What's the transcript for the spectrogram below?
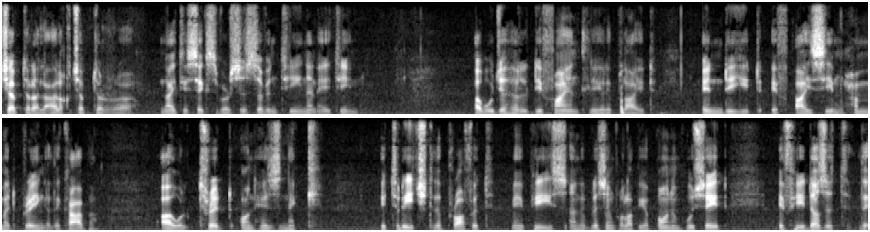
Chapter Al Alaq, chapter uh, 96, verses 17 and 18. Abu Jahl defiantly replied, Indeed, if I see Muhammad praying at the Kaaba, I will tread on his neck. It reached the Prophet, may peace and the blessing of Allah be upon him, who said, If he does it, the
